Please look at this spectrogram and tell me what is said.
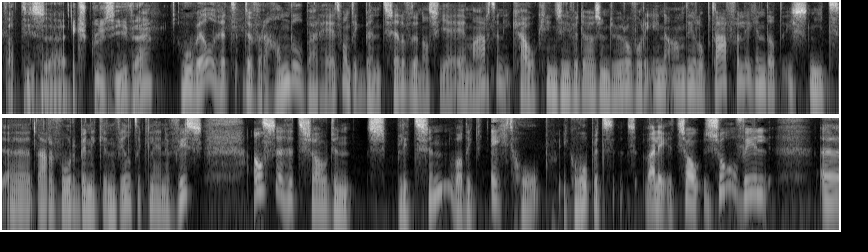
dat is eh, exclusief, hè. Hoewel het de verhandelbaarheid, want ik ben hetzelfde als jij en Maarten, ik ga ook geen 7000 euro voor één aandeel op tafel leggen, dat is niet, eh, daarvoor ben ik een veel te kleine vis. Als ze het zouden splitsen, wat ik echt hoop, ik hoop het, welle, het zou zoveel eh,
